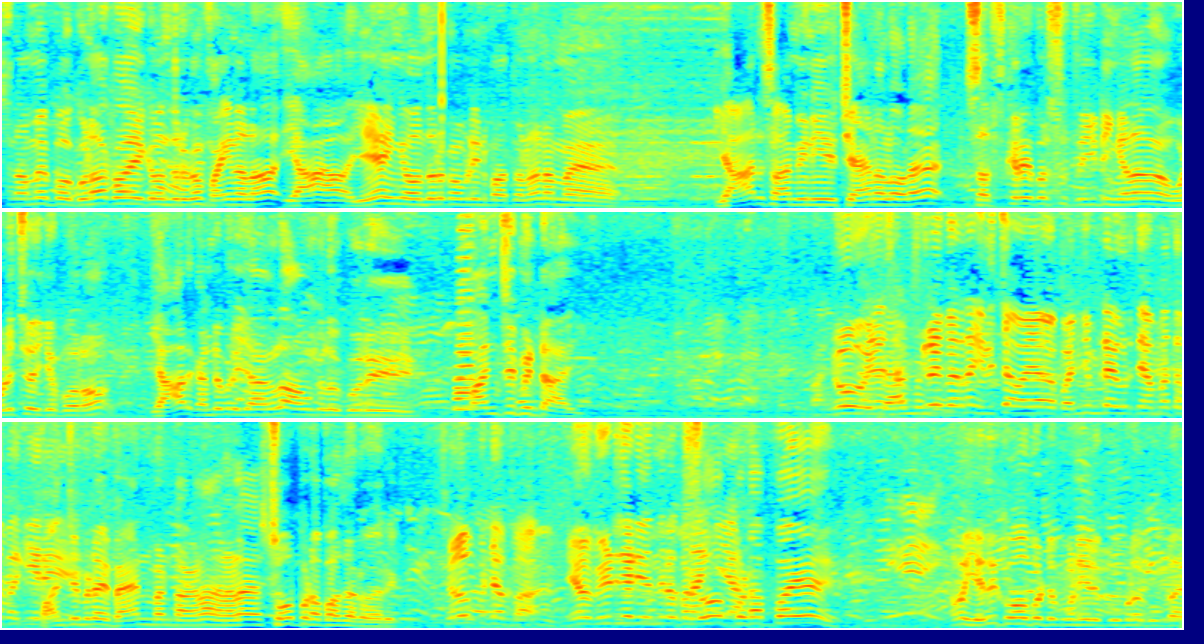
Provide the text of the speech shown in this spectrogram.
நம்ம இப்போ குணா கோவைக்கு வந்திருக்கோம் ஃபைனலாக யா ஏன் இங்கே வந்திருக்கோம் அப்படின்னு பார்த்தோம்னா நம்ம யார் சாமினி சேனலோட சப்ஸ்கிரைபர்ஸ் தூக்கிட்டு தான் ஒளிச்சு வைக்க போகிறோம் யார் கண்டுபிடிக்காங்களோ அவங்களுக்கு ஒரு பஞ்சு மிட்டாய். பஞ்சு மிட்டாய் கொடுத்தேன் அம்மாத்த பாக்கி பஞ்சு மிட்டாய் பேன் பண்ணிட்டாங்கன்னா அதனால சோப்பு டப்பா தருவார் சோப்பு டப்பா யோ வீடு தேடி வந்துட சோப்பு போறாங்க. டப்பாயே அவன் எது கோவப்பட்டு போனீரு? கூப்பிட கூப்பிட.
